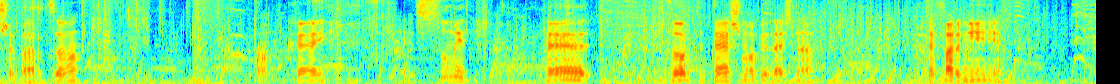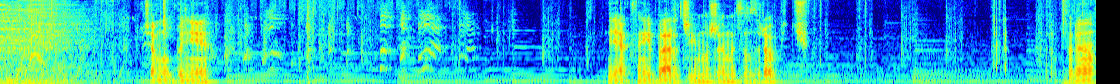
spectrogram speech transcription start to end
Proszę bardzo. Okej. W sumie te lorty też mogę dać na te farmienie. Czemu by nie? Jak najbardziej możemy to zrobić. Dobra.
